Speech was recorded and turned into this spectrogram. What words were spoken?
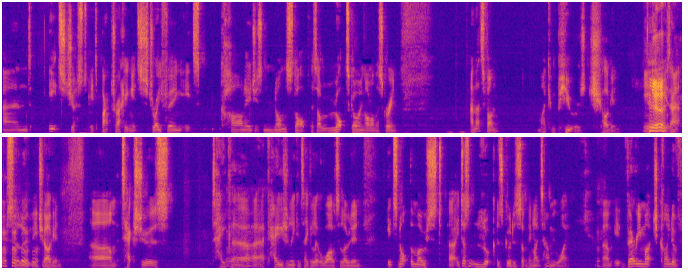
and it's just it's backtracking, it's strafing, it's carnage, it's non-stop. There's a lot going on on the screen, and that's fun. My computer is chugging. It is absolutely chugging. Um, textures take a, a- occasionally can take a little while to load in. It's not the most. Uh, it doesn't look as good as something like Tell Me Why. Um, it very much kind of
